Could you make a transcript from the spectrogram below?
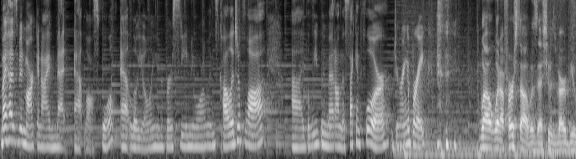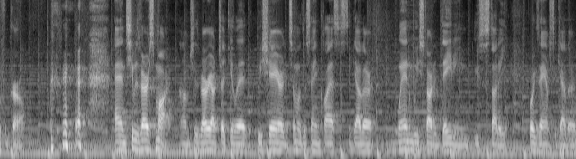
My husband Mark and I met at law school at Loyola University New Orleans College of Law. I believe we met on the second floor during a break. Well, what I first thought was that she was a very beautiful girl. and she was very smart. Um, she was very articulate. We shared some of the same classes together. When we started dating, we used to study for exams together.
